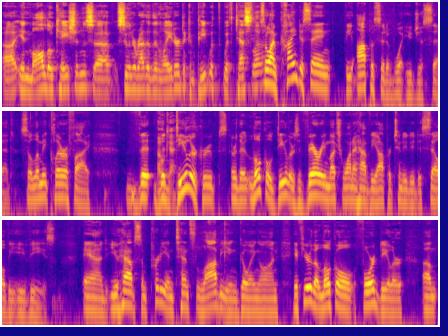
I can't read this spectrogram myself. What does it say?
uh, in mall locations uh, sooner rather than later to compete with with Tesla? So I'm kind of saying the opposite of what you just said. So let me clarify the the okay. dealer groups or the local dealers very much want to have the opportunity to sell the EVs. And you have some pretty intense lobbying going on. If you're the local Ford dealer, um,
